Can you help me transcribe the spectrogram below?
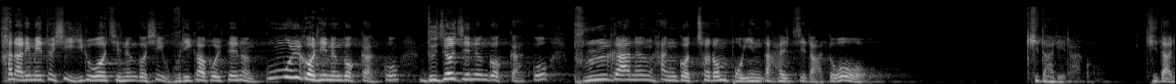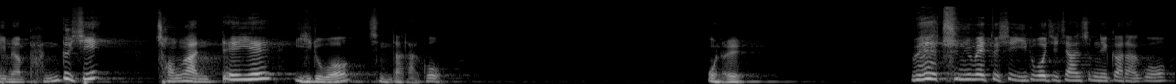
하나님의 뜻이 이루어지는 것이 우리가 볼 때는 꾸물거리는 것 같고 늦어지는 것 같고 불가능한 것처럼 보인다 할지라도 기다리라고. 기다리면 반드시 정한 때에 이루어진다라고 오늘 왜 주님의 뜻이 이루어지지 않습니까? 라고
